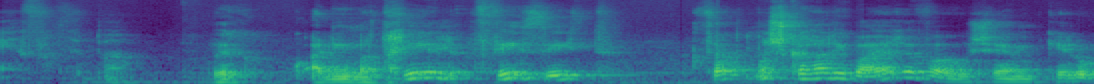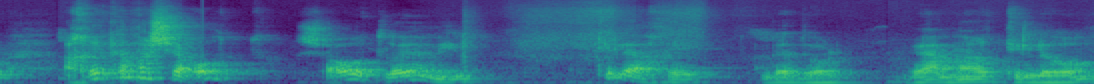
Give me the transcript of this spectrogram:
איפה זה בא? ואני מתחיל פיזית, קצת כמו שקרה לי בערב ההוא, שהם כאילו, אחרי כמה שעות, שעות, לא ימים, הייתי לאחי גדול, ואמרתי לו,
